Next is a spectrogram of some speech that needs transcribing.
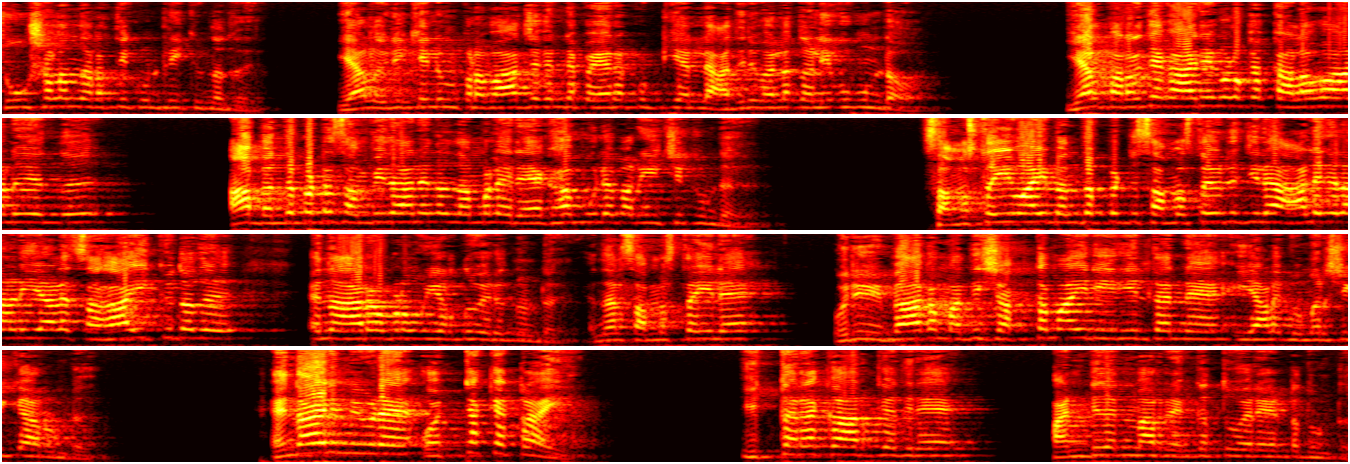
ചൂഷണം നടത്തിക്കൊണ്ടിരിക്കുന്നത്. ഇയാൾ ഒരിക്കലും പ്രവാചകന്റെ പേരക്കുട്ടിയല്ല. അതിന് വല്ല തെളിവുമുണ്ടോ? ഇയാൾ പറഞ്ഞ കാര്യങ്ങളൊക്കെ കളവാണ് എന്ന് ആ ബന്ധപ്പെട്ട സംവിധാനങ്ങൾ നമ്മളെ രേഖാമൂലം അറിയിച്ചിട്ടുണ്ട്. സമസ്തയുമായി ബന്ധപ്പെട്ട് സമസ്തയുടെ ചില ആളുകളാണ് ഇയാളെ സഹായിക്കുന്നത് എന്ന ആരോപണം ഉയർന്നു വരുന്നുണ്ട്. എന്നാൽ സമസ്തയിലെ ഒരു വിഭാഗം അതിശക്തമായ രീതിയിൽ തന്നെ ഇയാളെ വിമർശിക്കാറുണ്ട്. എന്തായാലും ഇവിടെ ഒറ്റക്കെട്ടായി ഇത്തരക്കാർക്കെതിരെ പണ്ഡിതന്മാർ രംഗത്ത് വരേണ്ടതുണ്ട്.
